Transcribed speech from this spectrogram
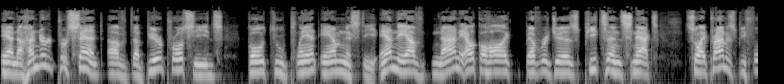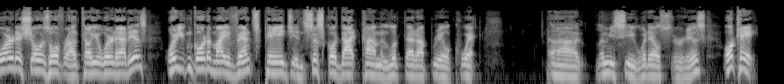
and 100% of the beer proceeds go to plant amnesty and they have non-alcoholic beverages, pizza and snacks. So I promise before the show is over I'll tell you where that is or you can go to my events page in ciscoe.com and look that up real quick. Uh, let me see what else there is. Okay.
